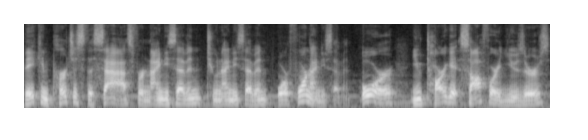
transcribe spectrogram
they can purchase the SaaS for 97, 297, or 497. Or you target software users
